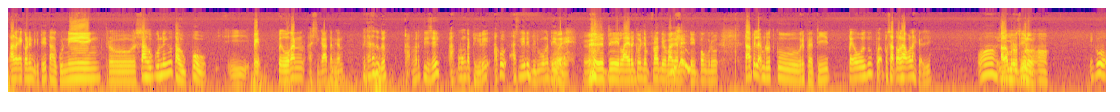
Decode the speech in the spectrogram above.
paling ikonik di kediri tahu kuning terus Tahu kuning itu tahu po. i, P, PO kan singkatan kan singkatan tuh tuh Gak ngerti sih. Aku wong Kediri, aku asli ini duduk wong Kediri. Di lahirku nyemprot yo pakai Depok, Bro. tapi lek menurutku pribadi PO itu pusat oleh-oleh gak sih Oh, Kalau menurutku sih. loh. Oh. Iku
